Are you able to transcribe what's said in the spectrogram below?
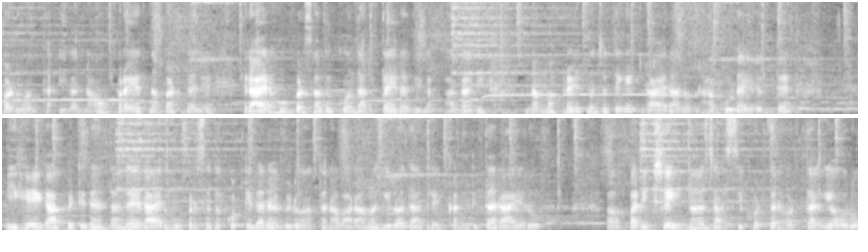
ಪಡು ಅಂತ. ಈಗ ನಾವು ಪ್ರಯತ್ನ ಪಡ್ದಲೆ ರಾಯರ ಹೂ ಪ್ರಸಾದಕ್ಕೂ ಒಂದು ಅರ್ಥ ಇರೋದಿಲ್ಲ. ಹಾಗಾಗಿ ನಮ್ಮ ಪ್ರಯತ್ನ ಜೊತೆಗೆ ರಾಯರ ಅನುಗ್ರಹ ಕೂಡ ಇರುತ್ತೆ. ಈಗ ಹೇಗಾಗ್ಬಿಟ್ಟಿದೆ ಅಂತಂದರೆ ರಾಯರು ಹೂಪ್ರಸಾದ ಕೊಟ್ಟಿದ್ದಾರೆ ಬಿಡು ಅಂತ ನಾವು ಆರಾಮಾಗಿರೋದಾದರೆ ಖಂಡಿತ ರಾಯರು ಪರೀಕ್ಷೆ ಇನ್ನೂ ಜಾಸ್ತಿ ಕೊಡ್ತಾರೆ. ಹೊರತಾಗಿ ಅವರು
